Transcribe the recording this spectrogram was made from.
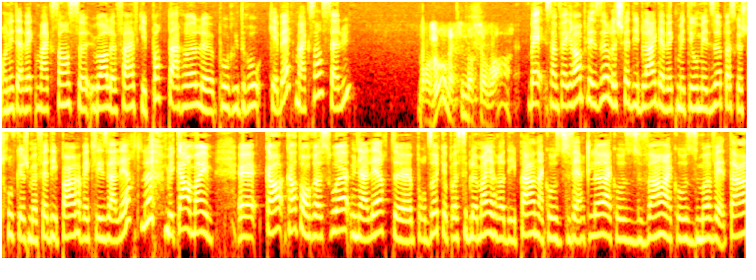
On est avec Maxence Huard-Lefebvre, qui est porte-parole pour Hydro-Québec. Maxence, salut. Bonjour, merci de me recevoir. Ben, ça me fait grand plaisir. Là, je fais des blagues avec Météo Média parce que je trouve que je me fais des peurs avec les alertes. Là. Mais quand même, euh, quand, quand on reçoit une alerte euh, pour dire que possiblement il y aura des pannes à cause du verglas, à cause du vent, à cause du mauvais temps,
